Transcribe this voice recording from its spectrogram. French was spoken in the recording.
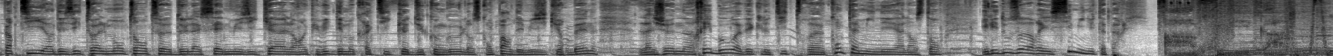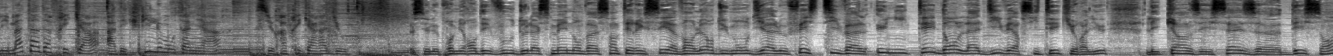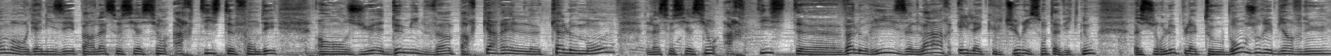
fait partie hein, des étoiles montantes de la scène musicale en République démocratique du Congo lorsqu'on parle des musiques urbaines. La jeune Rebo avec le titre Contaminé à l'instant. Il est 12h06 minutes à Paris. Les matins d'Africa avec Phil le Montagnard sur Africa Radio. C'est le premier rendez-vous de la semaine. On va s'intéresser avant l'heure du mondial au festival Unité dans la diversité qui aura lieu les 15 et 16 décembre, organisé par l'association Artistes fondée en juillet 2020 par Karel Calemont. L'association Artistes valorise l'art et la culture. Ils sont avec nous sur le plateau. Bonjour et bienvenue.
